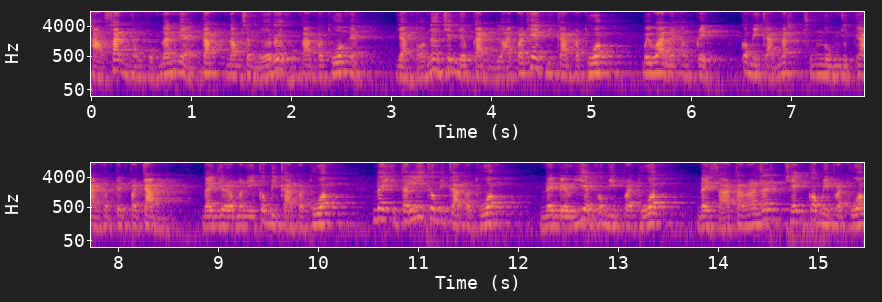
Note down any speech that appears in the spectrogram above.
ข่าวสั้นของผมนั้นเนี่ยนำเสนอเรื่องของการประท้วงเนี่ย อย่างต่อเนื่องเช่นเดียวกัน หลายประเทศมีการประท้วง ไม่ว่าในอังกฤษก็มีการนัดชุมนุมหยุดงานกันเป็นประจำในเยอรมนีก็มีการประท้วง ในอิตาลีก็มีการประท้วง ในเบลเยียมก็มีประท้วง ในสาธารณรัฐเช็กก็มีประท้วง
